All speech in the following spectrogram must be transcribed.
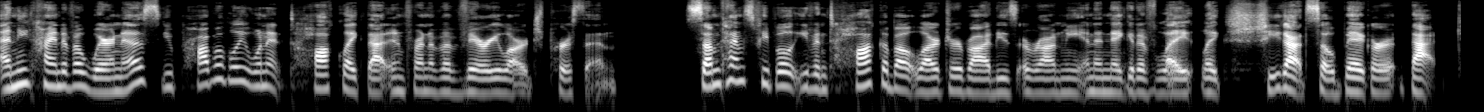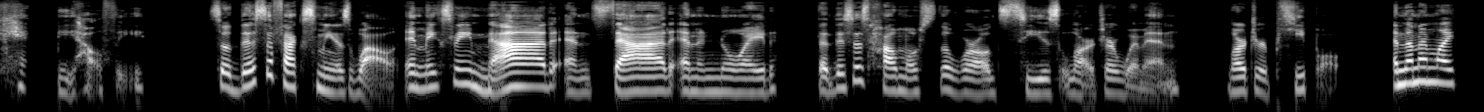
any kind of awareness, you probably wouldn't talk like that in front of a very large person. Sometimes people even talk about larger bodies around me in a negative light, like she got so big or that can't be healthy. So this affects me as well. It makes me mad and sad and annoyed that this is how most of the world sees larger women, larger people. And then I'm like,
